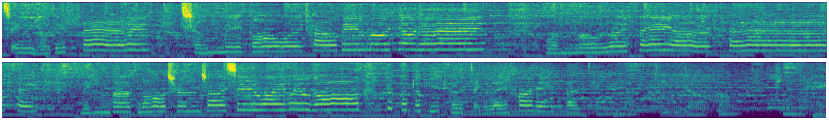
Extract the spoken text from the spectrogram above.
自由地飞。寻觅过，回头便没有你。云雾里飞一起，明白我存在是为了我，迫不得已决定离开你，不竟。晴又好天气，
